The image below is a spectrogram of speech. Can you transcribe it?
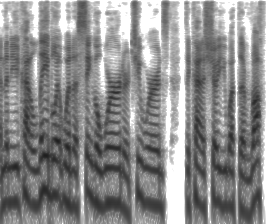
And then you kind of label it with a single word or two words to kind of show you what the rough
